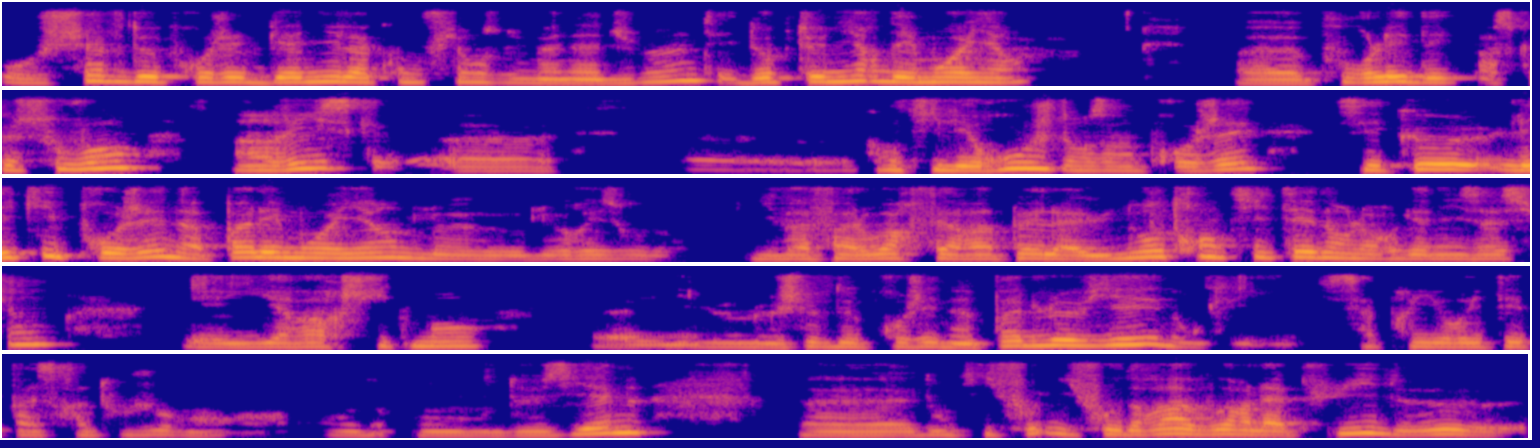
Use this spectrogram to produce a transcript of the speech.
au chef de projet de gagner la confiance du management et d'obtenir des moyens euh, pour l'aider. Parce que souvent, un risque, euh, euh, quand il est rouge dans un projet, c'est que l'équipe projet n'a pas les moyens de le, résoudre. Il va falloir faire appel à une autre entité dans l'organisation, et hiérarchiquement, le chef de projet n'a pas de levier, donc sa priorité passera toujours en, deuxième. donc il, faudra avoir l'appui de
